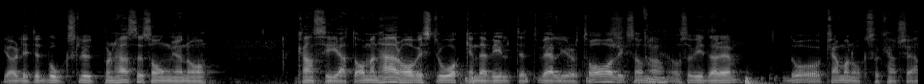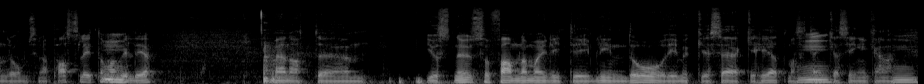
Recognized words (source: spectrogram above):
Gör ett litet bokslut på den här säsongen och Kan se att ja men här har vi stråken där viltet väljer att ta liksom och så vidare. Då kan man också kanske ändra om sina pass lite om man vill det Men att eh, Just nu så famlar man ju lite i blindo och det är mycket säkerhet. Man ska tänka sig ingen kan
